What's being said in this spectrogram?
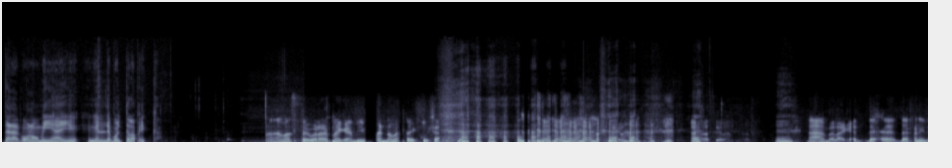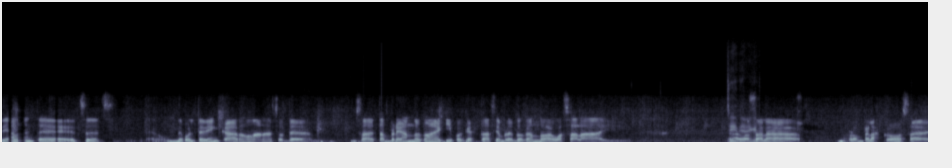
de la economía ahí en el deporte de la pesca? Nada más asegurarme que mi mujer no me está escuchando. Eh, Nada, en verdad que de- eh, definitivamente es, es un deporte bien caro, mano. Eso es de, o sea, estás bregando con equipos que está siempre tocando agua salada y Sí, agua que- salada rompe las cosas,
